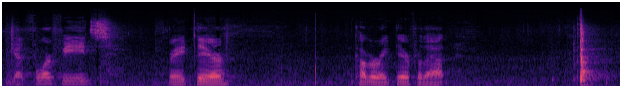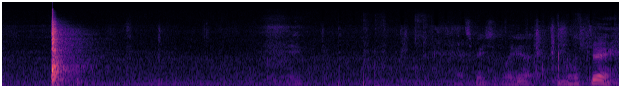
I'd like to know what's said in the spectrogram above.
You got four feeds right there. Cover right there for that. That's basically it. Okay.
